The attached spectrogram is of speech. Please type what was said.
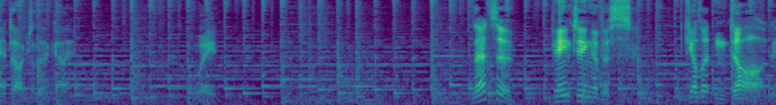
Can't talk to that guy. Wait. That's a painting of a skeleton dog.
